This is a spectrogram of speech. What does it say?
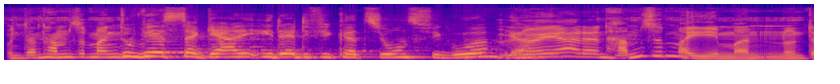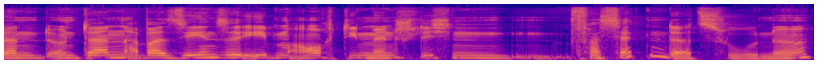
und dann haben sie mal. Du wirst da gerne Identifikationsfigur. Ja. Naja, dann haben sie mal jemanden und dann, und dann aber sehen sie eben auch die menschlichen Facetten dazu, ne?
